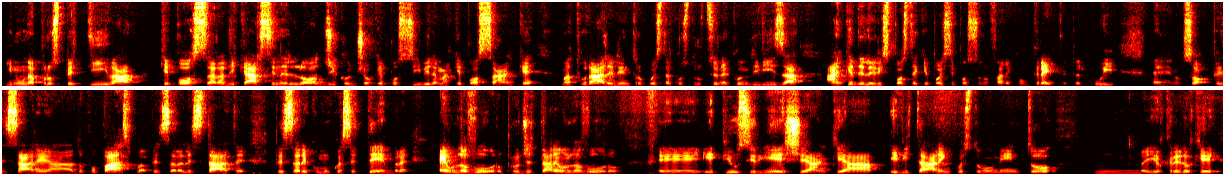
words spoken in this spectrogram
in una prospettiva che possa radicarsi nell'oggi con ciò che è possibile, ma che possa anche maturare dentro questa costruzione condivisa anche delle risposte che poi si possono fare concrete. Per cui, eh, non so, pensare a dopo Pasqua, pensare all'estate, pensare comunque a settembre, è un lavoro, progettare è un lavoro eh, e più si riesce anche a evitare in questo momento, mh, mm, io credo che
